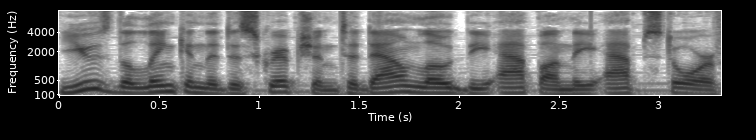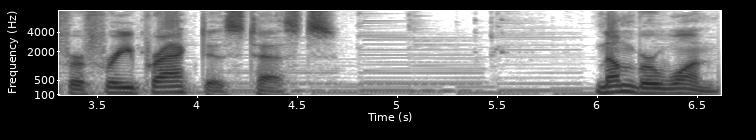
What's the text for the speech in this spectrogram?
Use the link in the description to download the app on the App Store for free practice tests. Number 1.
